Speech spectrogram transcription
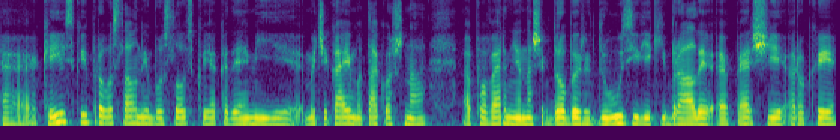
е, Київської православної богословської академії. Ми чекаємо також на повернення наших добрих друзів, які брали перші роки.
